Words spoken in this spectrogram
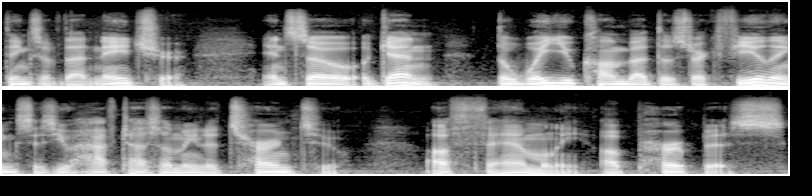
things of that nature. And so again, the way you combat those dark feelings is you have to have something to turn to, a family, a purpose,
